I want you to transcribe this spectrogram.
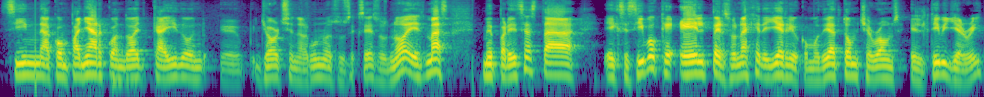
sin acompañar cuando ha caído eh, George en alguno de sus excesos, ¿no? Es más, me parece hasta excesivo que el personaje de Jerry, o como diría Tom Cherones, el TV Jerry,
